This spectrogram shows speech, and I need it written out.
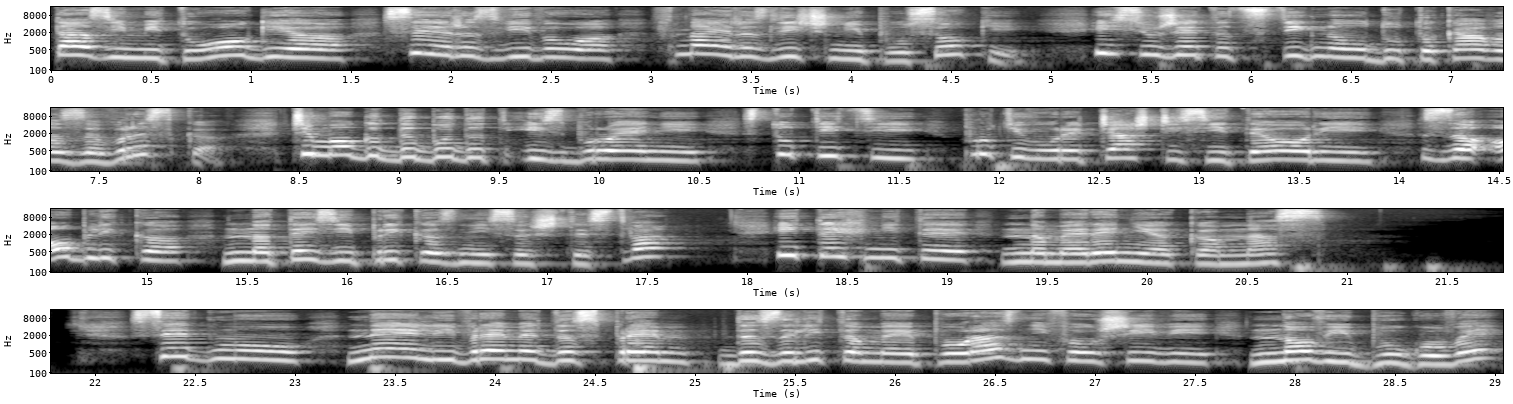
тази митология се е развивала в най-различни посоки и сюжетът стигнал до такава завръзка, че могат да бъдат изброени стотици противоречащи си теории за облика на тези приказни същества и техните намерения към нас – Седмо, не е ли време да спрем да залитаме по разни фалшиви нови богове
